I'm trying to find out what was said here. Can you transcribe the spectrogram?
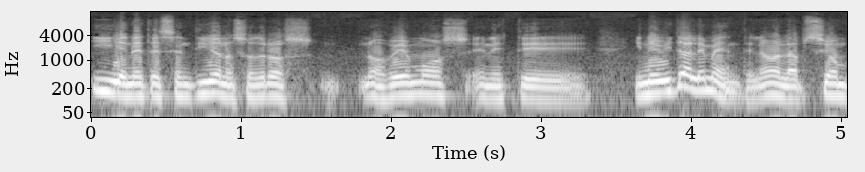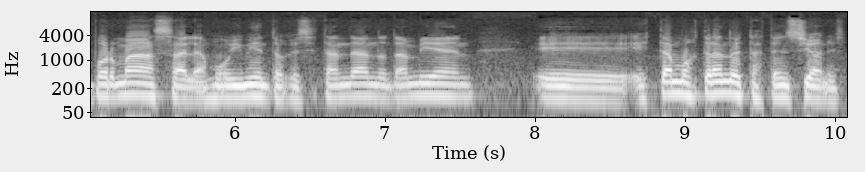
y en este sentido nosotros nos vemos en este inevitablemente, ¿no? La opción por masa, los movimientos que se están dando también eh, está mostrando estas tensiones.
